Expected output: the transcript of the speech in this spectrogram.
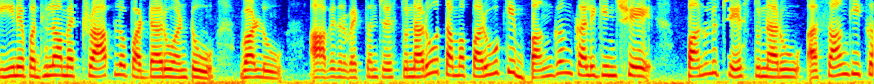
ఈ నేపథ్యంలో ఆమె ట్రాప్లో పడ్డారు అంటూ వాళ్ళు ఆవేదన వ్యక్తం చేస్తున్నారు. తమ పరువుకి భంగం కలిగించే పనులు చేస్తున్నారు. అసాంఘిక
